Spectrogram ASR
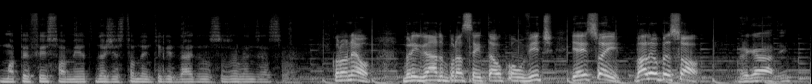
um aperfeiçoamento da gestão da integridade das nossas organizações. Coronel, obrigado por aceitar o convite e é isso aí. Valeu, pessoal! Obrigado, hein?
